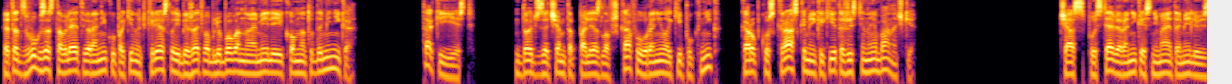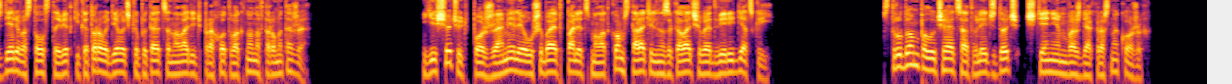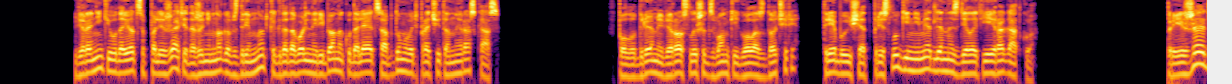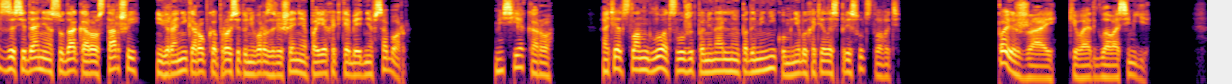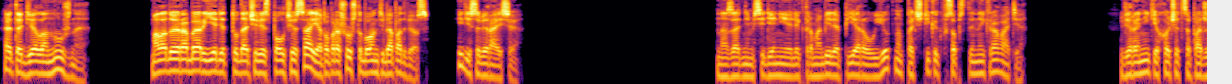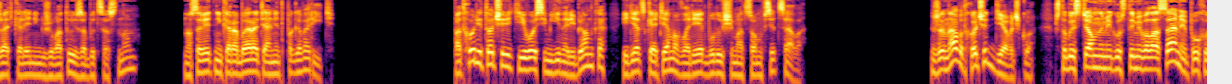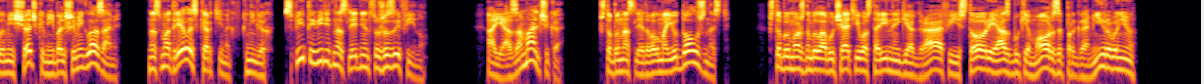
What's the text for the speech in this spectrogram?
Этот звук заставляет Веронику покинуть кресло и бежать в облюбованную Амелией комнату Доминика. Так и есть. Дочь зачем-то полезла в шкаф и уронила кипу книг, коробку с красками и какие-то жестяные баночки. Час спустя Вероника снимает Амелию с дерева, с толстой ветки которого девочка пытается наладить проход в окно на втором этаже. Еще чуть позже Амелия ушибает палец молотком, старательно заколачивая двери детской. С трудом получается отвлечь дочь чтением вождя краснокожих. Веронике удается полежать и даже немного вздремнуть, когда довольный ребенок удаляется обдумывать прочитанный рассказ. В полудреме Веро слышит звонкий голос дочери, требующий от прислуги немедленно сделать ей рогатку. Приезжает с заседания суда Каро-старший, и Вероника робко просит у него разрешения поехать к обедне в собор. «Месье Каро, отец Ланглу отслужит поминальную по Доминику, мне бы хотелось присутствовать». «Поезжай», — кивает глава семьи. «Это дело нужное. Молодой Робер едет туда через полчаса, я попрошу, чтобы он тебя подвез. Иди собирайся». На заднем сиденье электромобиля Пьера уютно, почти как в собственной кровати. Веронике хочется поджать колени к животу и забыться сном, но советника Робера тянет поговорить. Подходит очередь его семьи на ребенка, и детская тема владеет будущим отцом всецело. Жена вот хочет девочку, чтобы с темными густыми волосами, пухлыми щечками и большими глазами. Насмотрелась картинок в книгах, спит и видит наследницу Жозефину. А я за мальчика, чтобы наследовал мою должность, чтобы можно было обучать его старинной географии, истории, азбуке Морзе, программированию.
